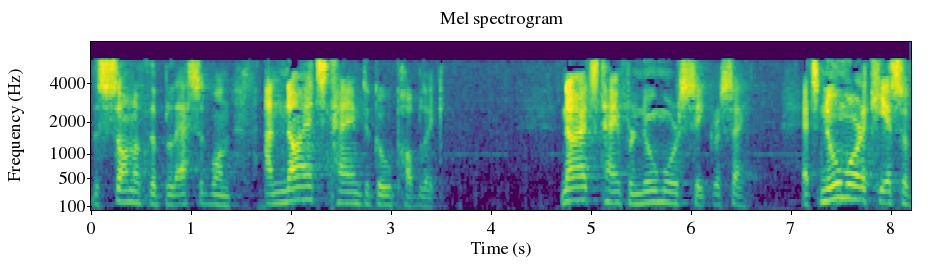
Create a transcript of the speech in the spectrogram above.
the Son of the Blessed One? And now it's time to go public. Now it's time for no more secrecy. It's no more a case of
